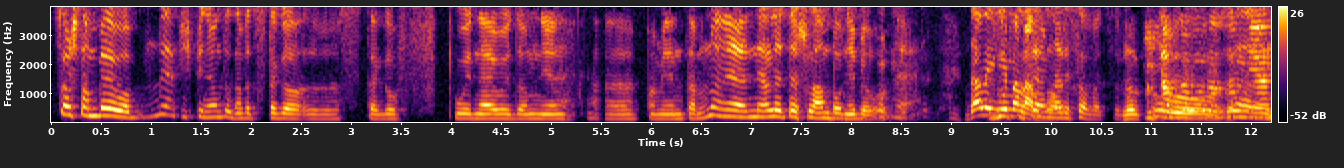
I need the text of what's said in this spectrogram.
coś tam było. No, Jakieś pieniądze nawet z tego, e, z tego wpłynęły do mnie, e, pamiętam. No nie, nie, ale też Lambo nie było. Nie. Dalej nie Znów ma musiałem Lambo. narysować sobie. No I to było, rozumiem,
